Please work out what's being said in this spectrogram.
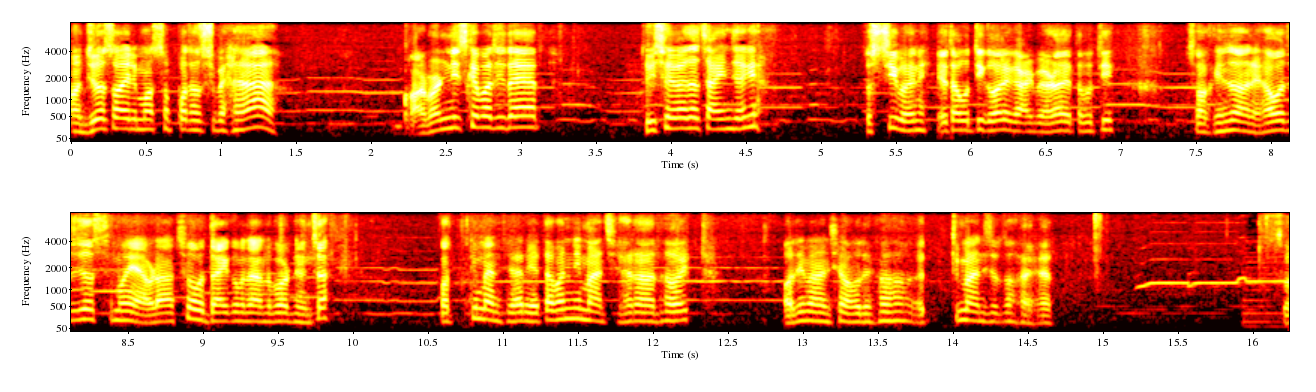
अनि जोस् अहिले मसँग पचास रुपियाँ खा घरबाट निस्केपछि त यार दुई सय रुपियाँ त चाहिन्छ क्या। जस्तै भयो नि यताउति गऱ्यो गाडीबाट यताउति सकिन्छ अनि अब जस्तो म यहाँबाट आएको छु दाइकोमा जानुपर्ने हुन्छ। कति मान्छे यार यता पनि मान्छे हेर राइट कति मान्छे आउँदैछ यति मान्छे त यार। सो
